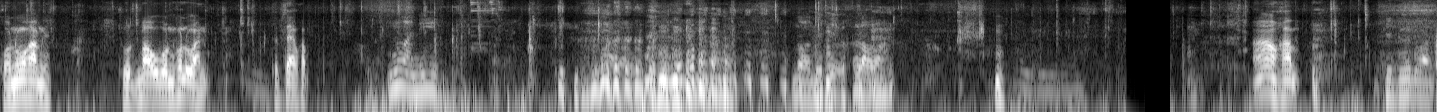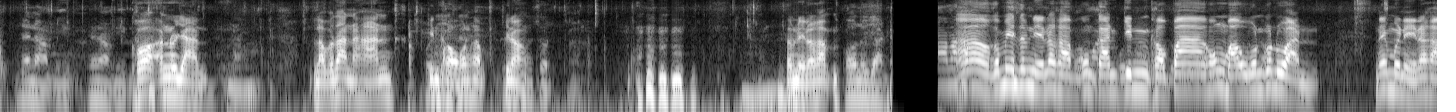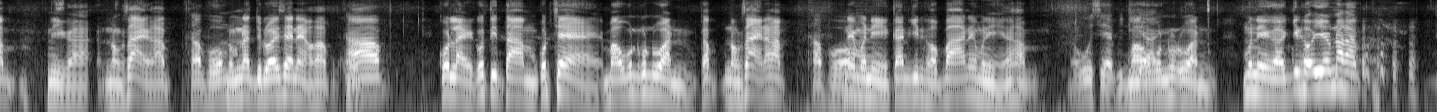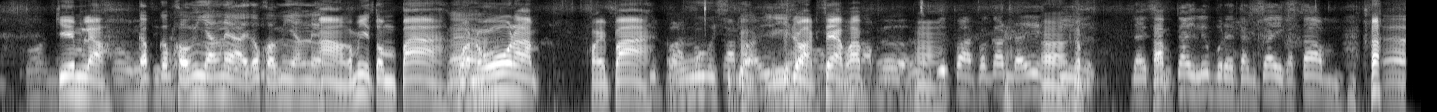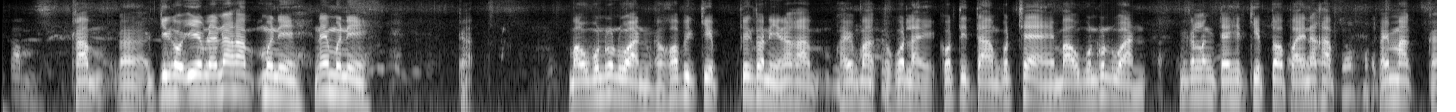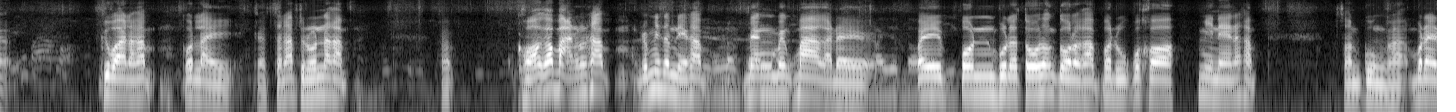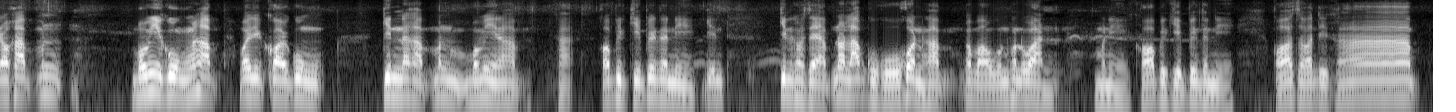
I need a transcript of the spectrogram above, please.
ขวหนูครับนี่สูตรเบาบนคนอ้วนแซ่บๆครับนัวดีนอนนี่เราอะอ้าวครับพี่ดูดวันใช้น้ำอีกใช้น้ำอีกขออนุญาตน้ รับประทานอาหาร กินข้าวกันครับ พี่น้องำสดสำเร็จแล้วครับขออนุญาตอ้าวก็มีสำเนียงนะครับโครงการกินข้าวปลาของเบาบนก้นหวานในมื้อนี้นะครับ นี่ก็น้องไส้ครับครับผมนมนัดจุดร้อยแซ่แนวครับครับกดไลค์กดติดตามกดแชร์เบาบนก้นหวานกับน้องไส้นะครับ ครับผมในมื้อนี้การกินข้าวปลาในมื้อนี้นะครับโอ้เสียบอีดีเบาบนก้นหวานมื้อนี้ก็กินข้าวเอี่ยมนะครับ กินแล้ว กับกับเขามีหยังแน่ไอ้กับเขามีหยังแน่ อ้าวก็มีต้มปลาอ่า หัวหนูนะครับข่อยปลา โอ้สุดยอดอีหลีสุดยอดแซ่บครับ เอออ่าคิดปาดประกันได้อ่าครับได้ตั้งใจหรือบ่ได้ตั้งใจก็ตามกครับก็กินข้าวเอี่ยมแล้วนะครับมื้อนี้ในมื้อนี้ก็เบาบนคนอ้วนก็ขอปิดคลิปเพียงเท่านี้นะครับใครมักก็กดไลค์กดติดตามกดแชร์ให้เบาบนคนอ้วนมีกำลังใจเฮ็ดคลิปต่อไปนะครับใครมักก็ คือว่านะครับ กดไลค์ก็สนับสนุนนะครับ ครับ ขอกระบานก่อนครับ ก็มีสำเนียงครับ แบ่งแบ่งปลาก็ได้ไปปนพุระโตทั้งตัวแล้วครับปลาดุกปลาคอมีแน่นะครับ สอนกุ้งครับบ่ได้หรอกครับ มันบ่มีกุ้งนะครับว่าจะก่อยกุ้งกินนะครับ มันบ่มีนะครับค่ะขอปิดคลิปเพียงเท่านี้กินกินข้าวแซ่บนอนรับคู่ๆคนครับกระเป๋าบนคนอ้วนมื้อนี้ขอปิดคลิปเพียงเท่านี้ขอสวัสดีครับ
